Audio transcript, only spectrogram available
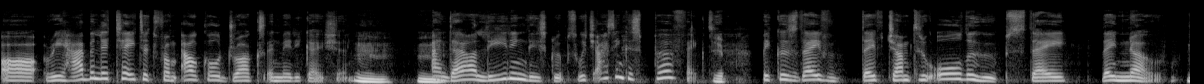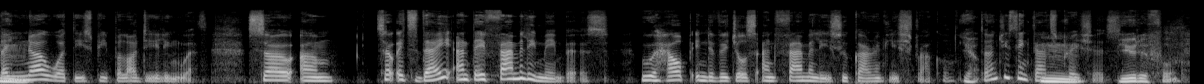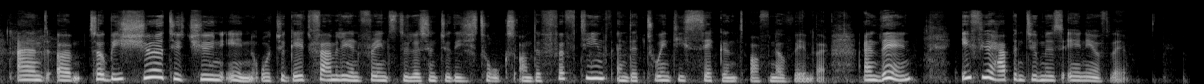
are rehabilitated from alcohol, drugs, and medication, and they are leading these groups, which I think is perfect Yep. because they've they've jumped through all the hoops. They they know they know what these people are dealing with. So um, so it's they and their family members who help individuals and families who currently struggle. Yeah. Don't you think that's precious? Beautiful. And um, so be sure to tune in or to get family and friends to listen to these talks on the 15th and the 22nd of November. And then, if you happen to miss any of them,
